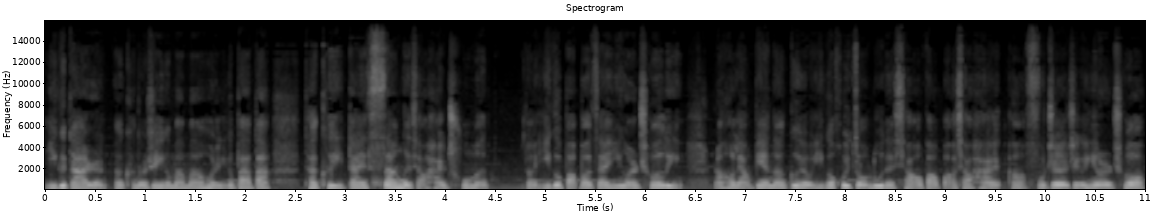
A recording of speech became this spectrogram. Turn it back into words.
一个大人，那可能是一个妈妈或者一个爸爸，他可以带三个小孩出门。一个宝宝在婴儿车里，然后两边呢各有一个会走路的小宝宝小孩啊，扶着这个婴儿车，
